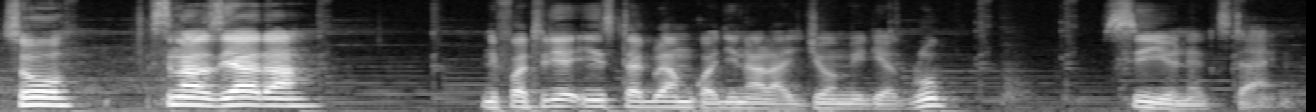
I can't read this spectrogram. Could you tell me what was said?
So sina la ziada. Nifuatilie instagram kwa jina la Joe Media Group. See you next time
